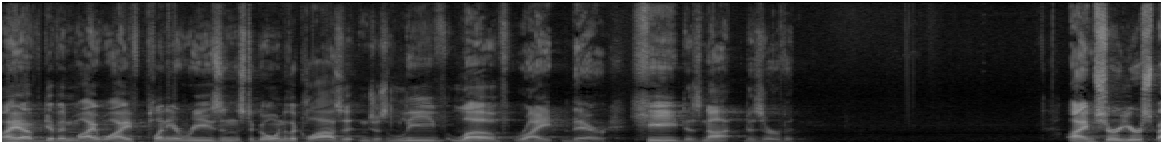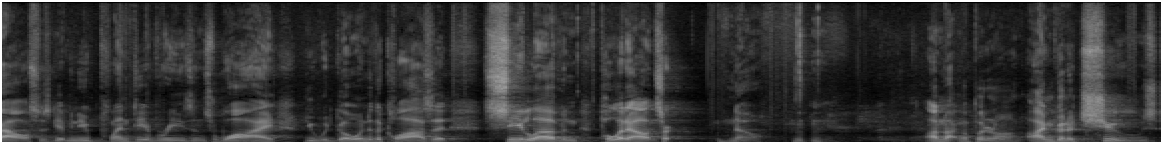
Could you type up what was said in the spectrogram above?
I have given my wife plenty of reasons to go into the closet and just leave love right there. He does not deserve it. I'm sure your spouse has given you plenty of reasons why you would go into the closet, see love, and pull it out and start. No. Mm-mm. I'm not going to put it on. I'm going to choose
